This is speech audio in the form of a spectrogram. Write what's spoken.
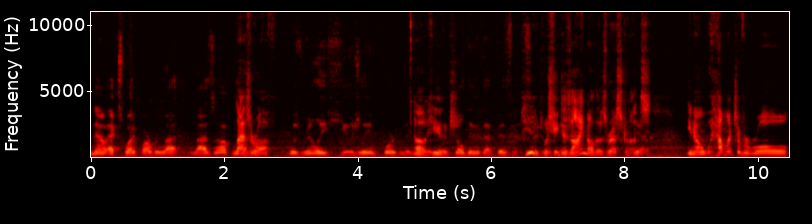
now ex-wife Barbara La- Lazaroff. Was really hugely important in, Oh, in huge. building of that business. Huge. Well, she designed all those restaurants. Yeah. You know, how much of a role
